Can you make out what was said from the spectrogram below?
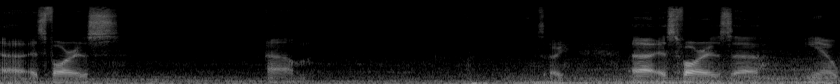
uh, as far as um, sorry uh, as far as uh, you know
